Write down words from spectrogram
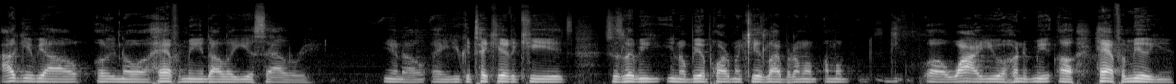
I'll give y'all uh, you know a half a million dollar a year salary. You know, and you can take care of the kids. Just let me, you know, be a part of my kids' life. But I'm, a, I'm a uh, wire you a hundred mil, uh, half a 1000000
